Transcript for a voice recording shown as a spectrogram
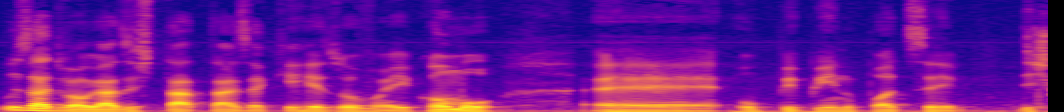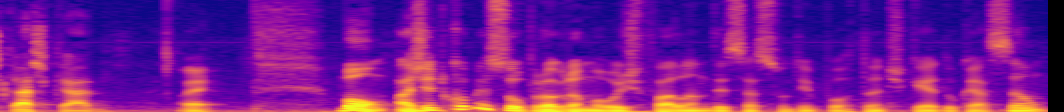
os advogados estatais é que resolvam aí como é, o pepino pode ser descascado. É. Bom, a gente começou o programa hoje falando desse assunto importante que é a educação,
